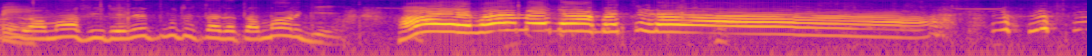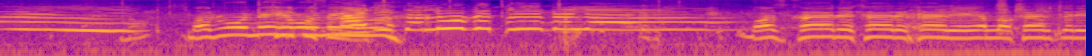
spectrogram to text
اللہ معافی دے وے پوتتا مار گے ہائے وہ بچڑا۔ نہیں رو نہیں بس خیر ہے خیر خیر اللہ خیر کرے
